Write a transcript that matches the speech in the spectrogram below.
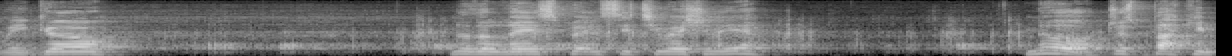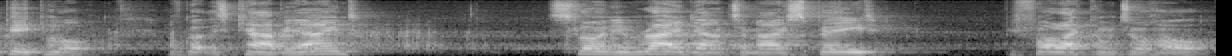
we go. Another lane splitting situation here. No, just backing people up. I've got this car behind slowing him right down to my speed before I come to a halt.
